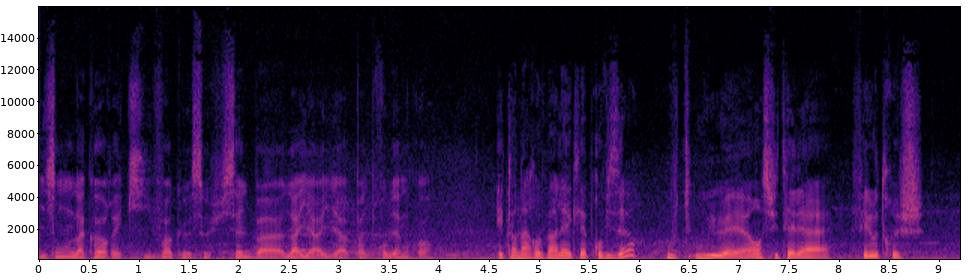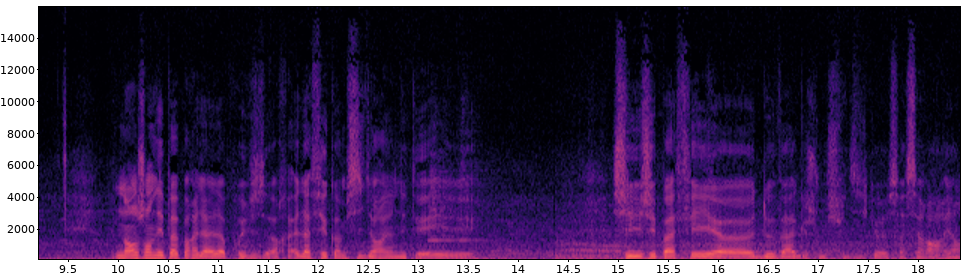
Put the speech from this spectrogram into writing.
ils, ont l'accord et qu'ils voient que c'est officiel, bah là, il n'y a, a, pas de problème quoi. Et t'en as reparlé avec la proviseure Ou, euh, ensuite elle a fait l'autruche? Non, j'en ai pas parlé à la proviseure. Elle a fait comme si de rien n'était. Et... J'ai pas fait euh, de vagues, je me suis dit que ça sert à rien.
